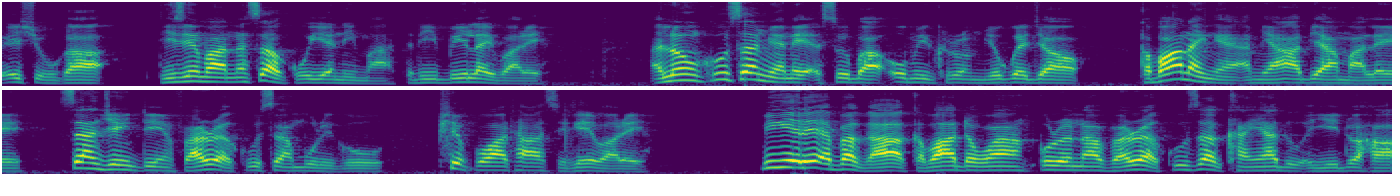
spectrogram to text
WHO က ဒီဇင်ဘာ29ရက်နေ့မှာသတိပေးလိုက်ပါတယ်။အလွန်ကူးစက်မြန်တဲ့အဆိုပါ Omicron မျိုးကွဲကြောင့်ကမ္ဘာနိုင်ငံအများအပြားမှာလည်းစံချိန်တင်ဗိုင်းရပ်ကူးစက်မှုတွေကိုဖြစ်ပွားထားစေခဲ့ပါတယ်။ပြီးခဲ့တဲ့အပတ်ကကမ္ဘာတဝန်းကိုရိုနာဗိုင်းရပ်ကူးစက်ခံရသူအရေအတွက်ဟာ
